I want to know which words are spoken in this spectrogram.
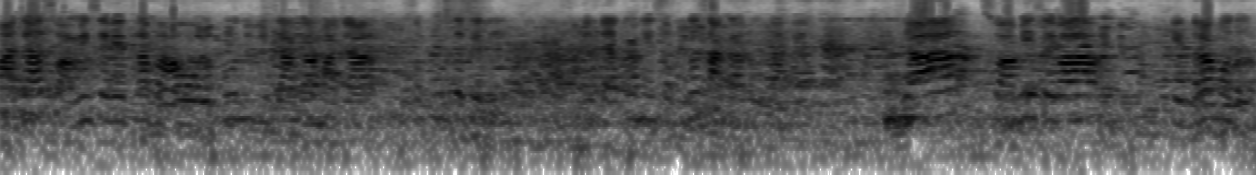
माझ्या स्वामी सेवेतला भाव ओळखून ही जागा माझ्या सपूर्द केली. आणि त्यातून हे स्वप्न साकार होत आहे. या स्वामी सेवा केंद्रामधून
